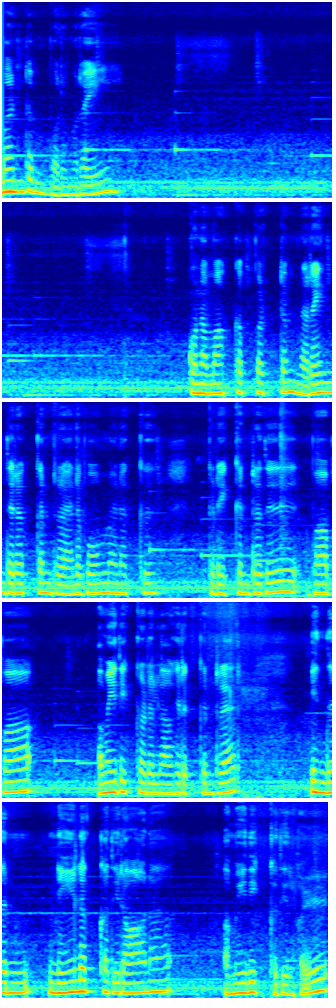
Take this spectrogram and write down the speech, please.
மீண்டும் ஒரு முறை குணமாக்கப்பட்டும் நிறைந்திருக்கின்ற அனுபவம் எனக்கு கிடைக்கின்றது. பாபா அமைதிக்கடலாக இருக்கின்றார். இந்த நீலக்கதிரான அமைதிக்கதிர்கள்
